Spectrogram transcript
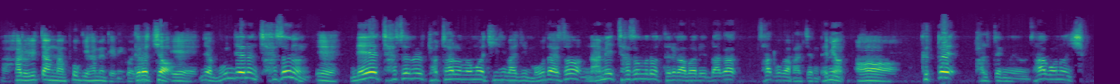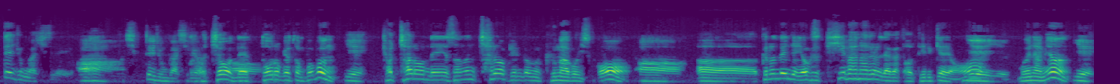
하루 일당만 포기하면 되는 거죠. 그렇죠. 예, 이제 문제는 차선은 예, 내 차선을 교차로 넘어 진입하지 못해서 남의 차선으로 들어가 버리다가 사고가 발생되면 어, 그때 발생되는 사고는 10대 중과실이에요. 아, 10대 중과실이요. 그렇죠. 어. 내 도로교통법은 예, 교차로 내에서는 차로 변경을 금하고 있고 어, 어, 그런데 이제 여기서 팁 하나를 내가 더 드릴게요. 예, 예, 뭐냐면 예,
